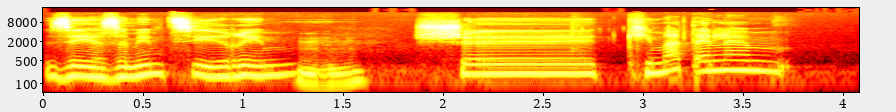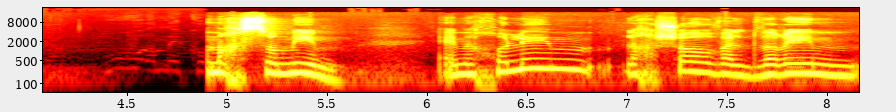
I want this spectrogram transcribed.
זה יזמים צעירים, mm-hmm. שכמעט אין להם מחסומים. הם יכולים לחשוב על דברים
